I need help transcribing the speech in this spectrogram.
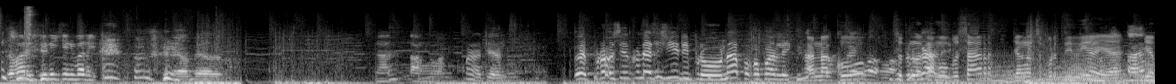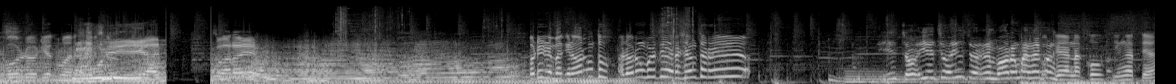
Kemarin sini, sini, ambil. Datang lah. Mana dia? Eh, bro, di sini bro. Nah, Napa kau balik? Anakku, setelah kamu besar, jangan seperti dia ya. Dia bodoh, dia keluar. Suaranya. Oh, dia nembakin orang tuh. Ada orang berarti ada shelter. Ayo. Iya, Cok. Iya, Cok. Iya, Cok. Nembak orang mana, Bang? Oke, anakku, ingat ya.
